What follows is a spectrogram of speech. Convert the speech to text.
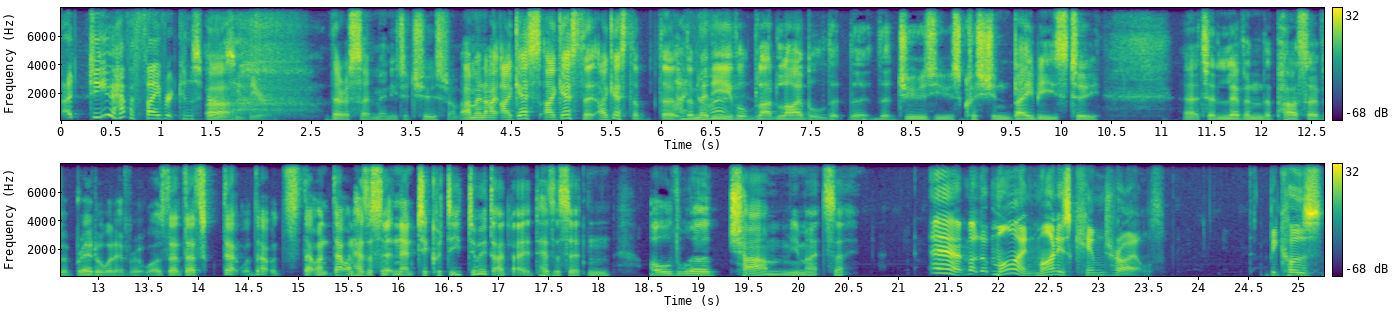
Uh, do you have a favourite conspiracy Ah. theory? There are so many to choose from. I mean, I, I guess, I guess that, I guess the the, the medieval blood libel that the, the Jews used Christian babies to uh, to leaven the Passover bread or whatever it was. That that's that that was that one that one has a certain antiquity to it. I, it has a certain old world charm, you might say. Yeah, mine, mine is chemtrails. Because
